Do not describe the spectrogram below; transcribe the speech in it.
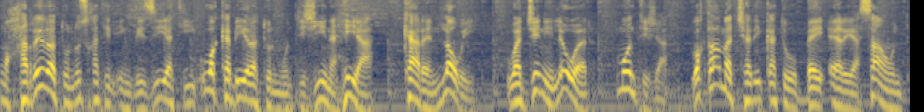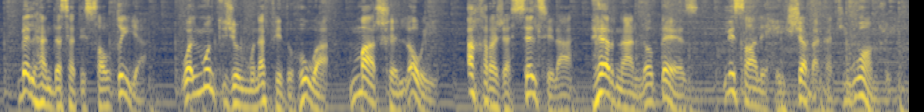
محررة النسخة الإنجليزية وكبيرة المنتجين هي كارين لوي وجيني لوير منتجة. وقامت شركة باي اريا ساوند بالهندسة الصوتية والمنتج المنفذ هو مارشيل لوي. أخرج السلسلة هيرنان لوبيز لصالح شبكة وامري.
